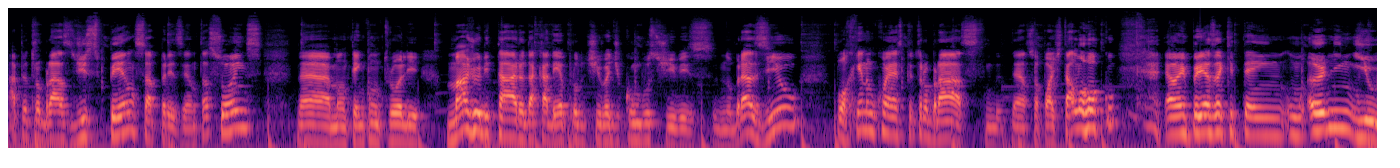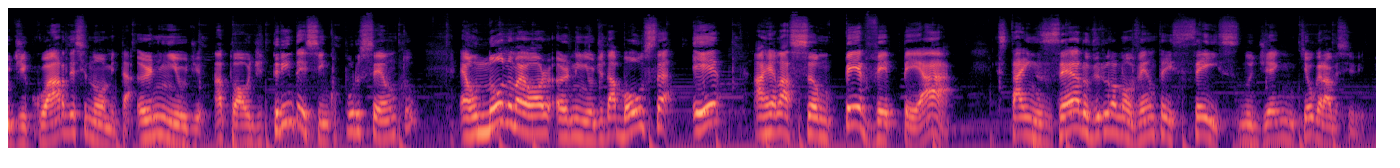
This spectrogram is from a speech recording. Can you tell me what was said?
a Petrobras dispensa apresentações, né, mantém controle majoritário da cadeia produtiva de combustíveis no Brasil. Por quem não conhece Petrobras, né, só pode estar louco. É uma empresa que tem um earning yield, guarda esse nome, tá? Earning yield atual de 35%. É o nono maior earning yield da bolsa e a relação PVPA está em 0,96 no dia em que eu gravo esse vídeo.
